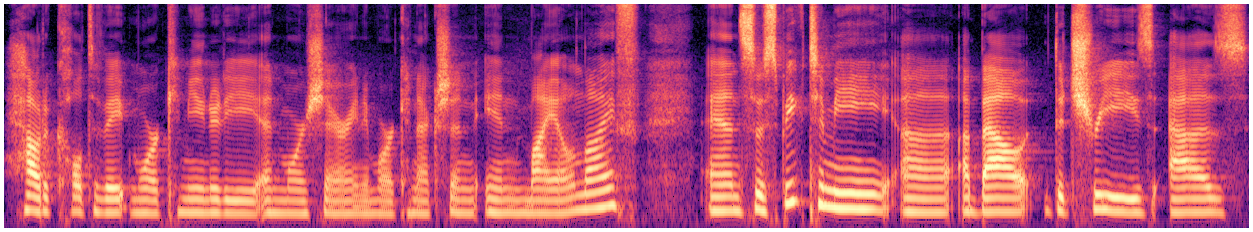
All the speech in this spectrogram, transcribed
how to cultivate more community and more sharing and more connection in my own life. And so, speak to me uh, about the trees as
